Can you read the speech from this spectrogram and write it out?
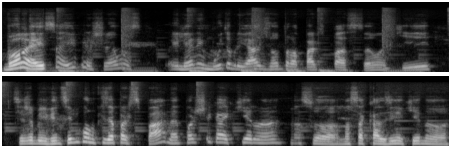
Bom, é isso aí, fechamos. Eliane, muito obrigado de novo pela participação aqui. Seja bem-vindo. Sempre quando quiser participar, né? Pode chegar aqui na nossa, nossa casinha aqui no.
